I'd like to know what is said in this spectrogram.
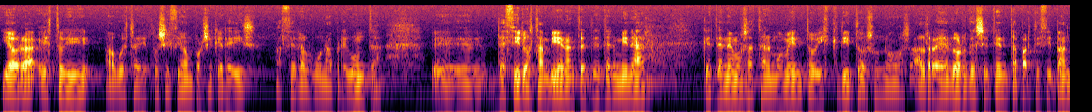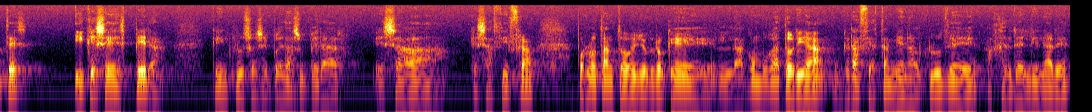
Y ahora estoy a vuestra disposición por si queréis hacer alguna pregunta. Eh, deciros también, antes de terminar, que tenemos hasta el momento inscritos unos alrededor de 70 participantes y que se espera que incluso se pueda superar esa, esa cifra. Por lo tanto, yo creo que la convocatoria, gracias también al Club de Ajedrez Linares,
